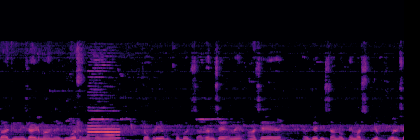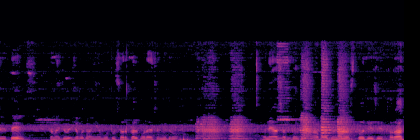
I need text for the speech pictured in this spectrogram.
બાજુની સાઈડમાં અને જુઓ તમે કે ચોકડી એ ખૂબ જ સાધન છે અને આ છે જે ડીસાનું ફેમસ જે પુલ છે તે. તમે જોઈ શકો છો અહીંયા મોટું સર્કલ પડે છે મિત્રો. અને આ સર્કલથી આ બાજુનો રસ્તો જે છે થરાદ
